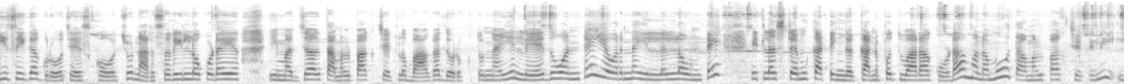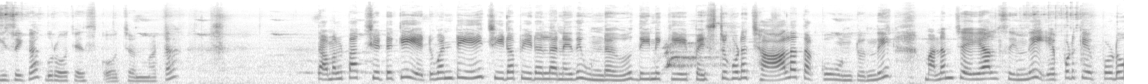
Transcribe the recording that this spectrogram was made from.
ఈజీగా గ్రో చేసుకోవచ్చు. నర్సరీల్లో కూడా ఈ మధ్య తమలపాకు చెట్లు బాగా దొరుకుతున్నాయి. లేదు అంటే ఎవరైనా ఇళ్ళల్లో ఉంటే ఇట్లా స్టెమ్ కటింగ్ కనుపు ద్వారా కూడా మనము తమలపాకు చెట్టుని ఈజీగా గ్రో చేసుకోవచ్చు అనమాట తమలపాకు చెట్టుకి ఎటువంటి చీడపీడలు అనేది ఉండదు దీనికి పెస్ట్ కూడా చాలా తక్కువ ఉంటుంది. మనం చేయాల్సింది ఎప్పటికెప్పుడు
